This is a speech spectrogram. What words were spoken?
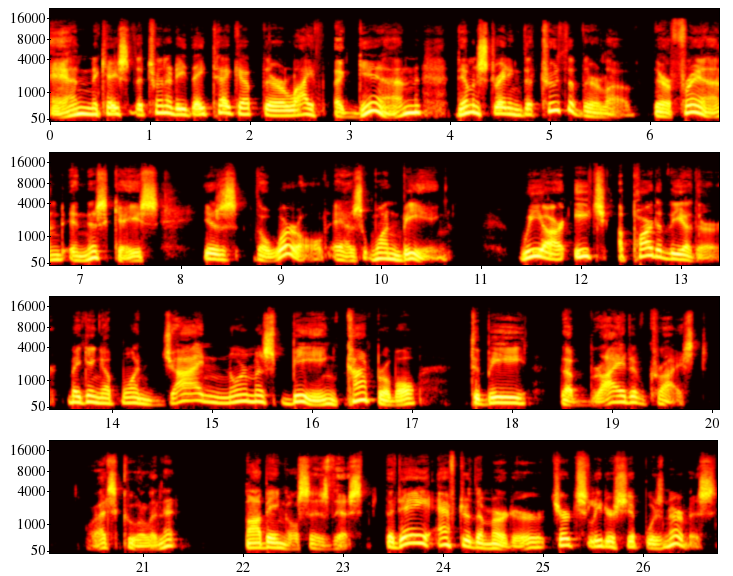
And in the case of the Trinity, they take up their life again, demonstrating the truth of their love. Their friend, in this case, is the world as one being. We are each a part of the other, making up one ginormous being comparable to be the bride of Christ. Well, that's cool, isn't it? Bob Engel says this The day after the murder, church leadership was nervous.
